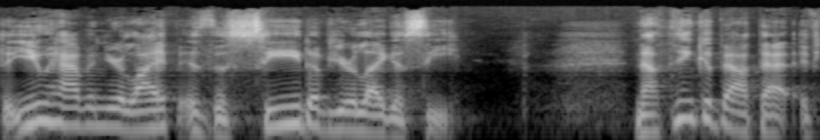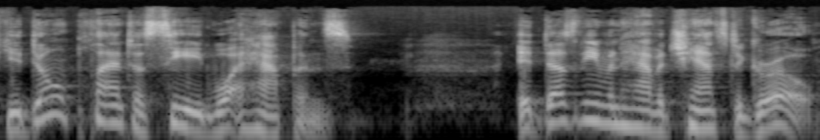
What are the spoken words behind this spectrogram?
that you have in your life is the seed of your legacy. Now, think about that. If you don't plant a seed, what happens? It doesn't even have a chance to grow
